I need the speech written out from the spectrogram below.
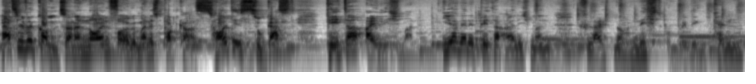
Herzlich willkommen zu einer neuen Folge meines Podcasts. Heute ist zu Gast Peter Eilichmann. Ihr werdet Peter Eilichmann vielleicht noch nicht unbedingt kennen.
